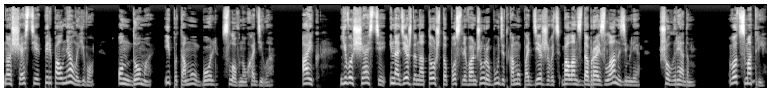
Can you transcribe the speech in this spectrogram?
Но счастье переполняло его. Он дома, и потому боль словно уходила. Айк, его счастье и надежда на то, что после Ванжура будет кому поддерживать баланс добра и зла на земле, шел рядом. «Вот смотри»,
